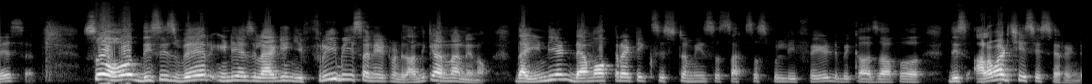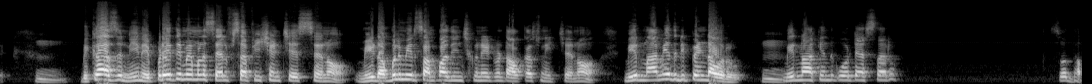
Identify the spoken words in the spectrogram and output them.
లేదు sir. So this is where India is lagging ఈ ఫ్రీ బీస్ అనేటువంటిది. అందుకే అన్నాను నేను. The Indian democratic system is successfully failed because of this అలవాటు చేసేసారండి. బికాజ్ నేను ఎప్పుడైతే మిమ్మల్ని సెల్ఫ్ సఫిషియెంట్ చేసానో మీ డబ్బులు మీరు సంపాదించుకునేటువంటి అవకాశం ఇచ్చానో మీరు నా మీద డిపెండ్ అవ్వరు ఉమ్, మీరు నాకెందుకు ఓటేస్తారు? So the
